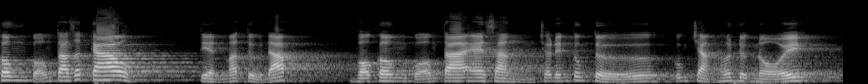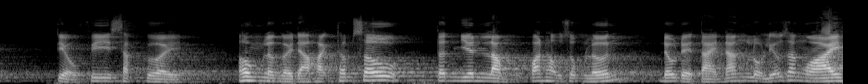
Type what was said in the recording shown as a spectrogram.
công của ông ta rất cao. Tiền ma tử đáp Võ công của ông ta e rằng Cho đến công tử cũng chẳng hơn được nổi. Tiểu Phi sặc cười. Ông là người đạo hạnh thâm sâu, Tất nhiên lòng khoan hậu rộng lớn, Đâu để tài năng lộ liễu ra ngoài.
